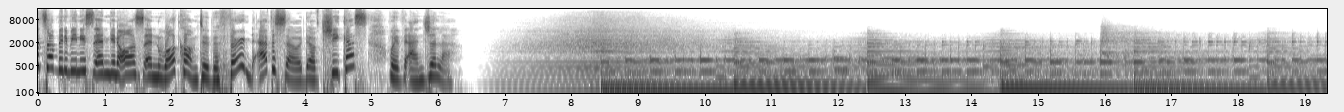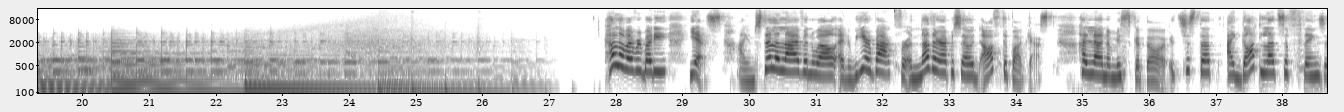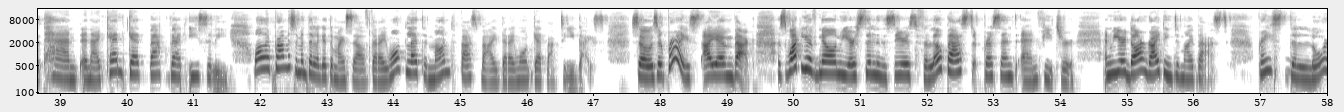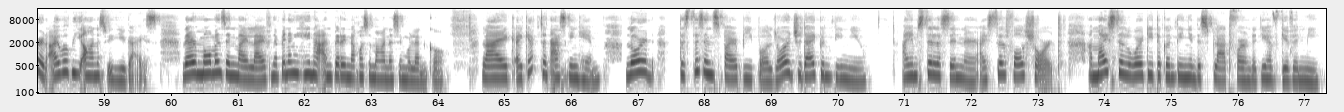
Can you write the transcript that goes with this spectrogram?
what's up, Binibinis and Ginoos, and welcome to the third episode of Chicas with Angela. Everybody. Yes, I am still alive and well, and we are back for another episode of the podcast. Hala, na miss ko to. It's just that I got lots of things at hand, and I can't get back that easily. Well, I promise naman talaga to myself that I won't let a month pass by that I won't get back to you guys. So, surprise! I am back. As what you have known, we are still in the series Fellow Past, Present, and Future. And we are done writing to my past. Praise the Lord! I will be honest with you guys. There are moments in my life na pinanghihinaan pa rin ako sa mga nasimulan ko. Like, I kept on asking Him, Lord, does this inspire people? Lord, should I continue? I am still a sinner. I still fall short. Am I still worthy to continue this platform that you have given me?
